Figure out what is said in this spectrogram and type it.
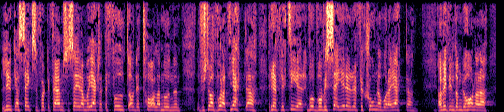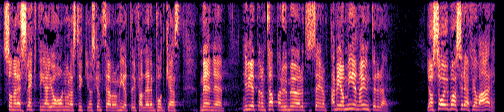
Lukas 6 och 45 så säger han vad hjärtat är fullt av, det talar munnen. Du förstår att vårt hjärta reflekterar, vad vi säger är en reflektion av våra hjärtan. Jag vet inte om du har några sådana där släktingar, jag har några stycken, jag ska inte säga vad de heter ifall det är en podcast. Men eh, ni vet när de tappar humöret så säger de, men jag menar ju inte det där. Jag sa ju bara sådär för jag var arg.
